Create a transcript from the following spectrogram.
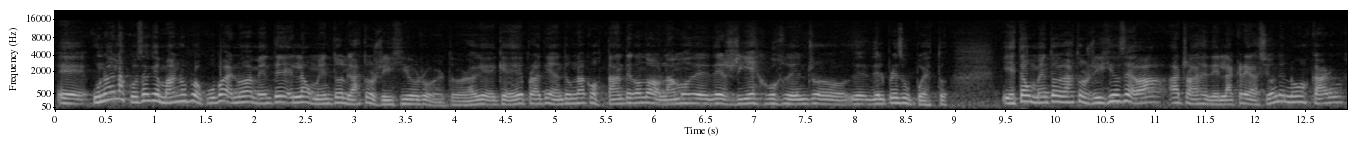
Eh, una de las cosas que más nos preocupa es nuevamente el aumento del gasto rígido, Roberto, ¿verdad? Que, es prácticamente una constante cuando hablamos de, riesgos dentro del presupuesto. Y este aumento del gasto rígido se va a través de la creación de nuevos cargos.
